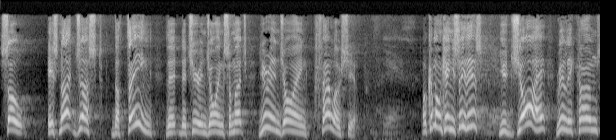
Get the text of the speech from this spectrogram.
So it's not just the thing that, that you're enjoying so much, you're enjoying fellowship. Oh, come on, can you see this? Your joy really comes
